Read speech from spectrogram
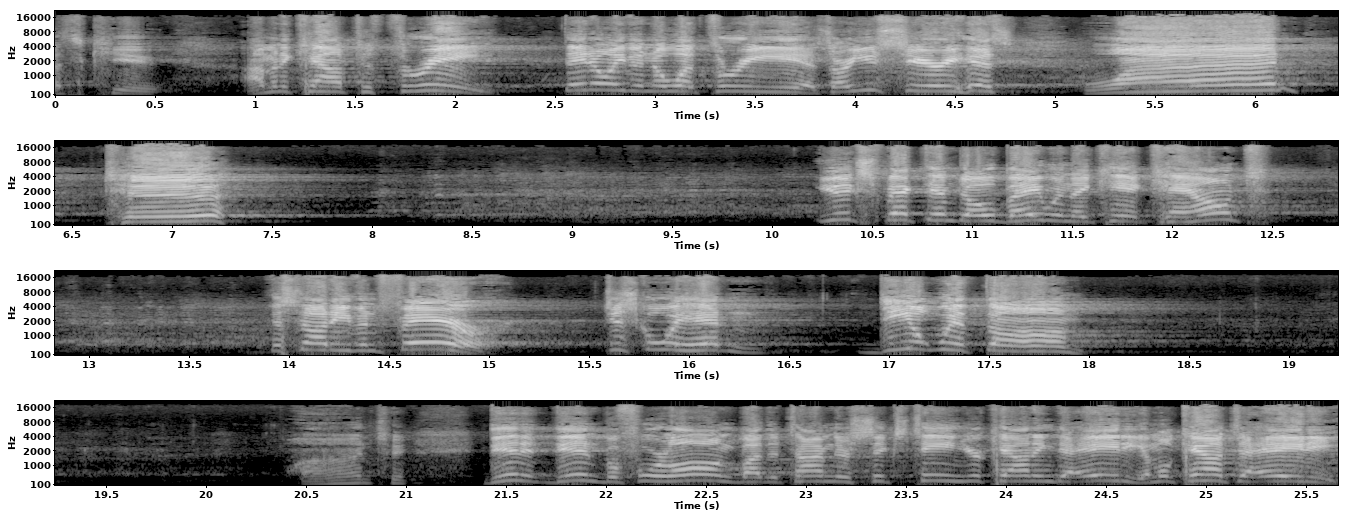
it's cute. I'm going to count to three. They don't even know what three is. Are you serious? One, two. You expect them to obey when they can't count? It's not even fair. Just go ahead and deal with them. One, two. Then, then before long, by the time they're 16, you're counting to 80. I'm going to count to 80.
